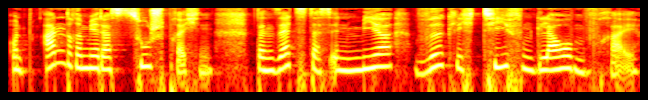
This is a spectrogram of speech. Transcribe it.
und andere mir das zusprechen, dann setzt das in mir wirklich tiefen Glauben frei.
